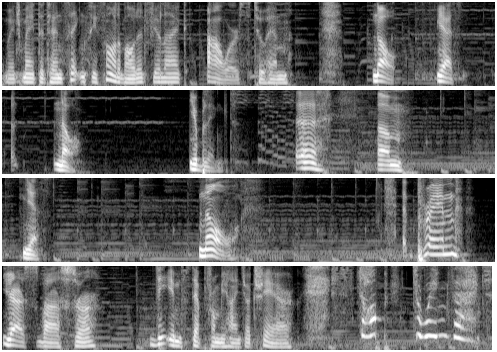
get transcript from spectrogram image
which made the 10 seconds he thought about it feel like hours to him. No. Yes. no. You blinked. Uh, um. Yes. No. Prim? Yes, master. The imp stepped from behind your chair. Stop doing that!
